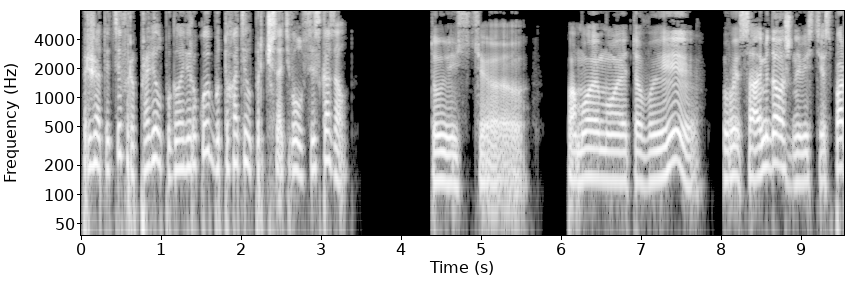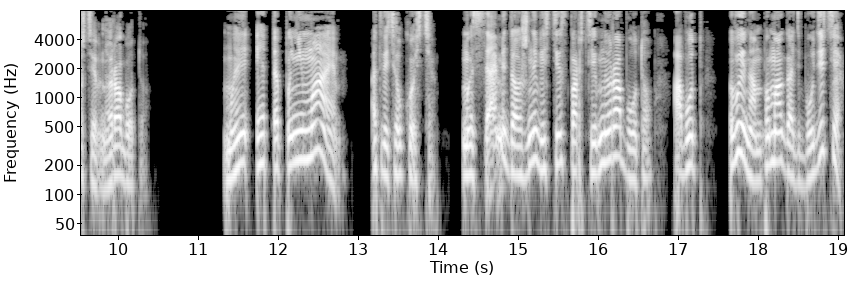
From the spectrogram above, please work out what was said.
прижатой цифры, провел по голове рукой, будто хотел причесать волосы, и сказал. «То есть, э, по-моему, это вы... Вы сами должны вести спортивную работу». «Мы это понимаем», — ответил Костя. Мы сами должны вести спортивную работу. А вот вы нам помогать будете?»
